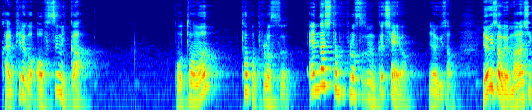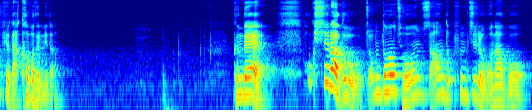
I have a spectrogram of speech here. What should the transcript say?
갈 필요가 없으니까 보통은 TUF 플러스 M- TUF 플러스 쓰면 끝이에요. 여기서. 여기서 웬만한 CPU 다 커버됩니다 근데 혹시라도 좀 더 좋은 사운드 품질을 원하고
